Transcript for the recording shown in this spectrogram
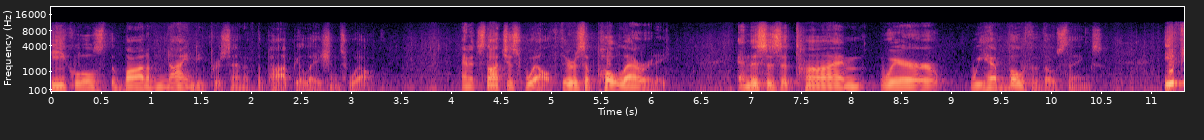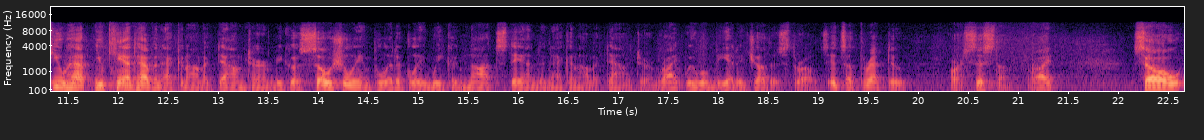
equals the bottom 90% of the population's wealth. And it's not just wealth, there's a polarity. And this is a time where we have both of those things. If you have, you can't have an economic downturn because socially and politically we could not stand an economic downturn, right? We will be at each other's throats. It's a threat to our system, right? So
